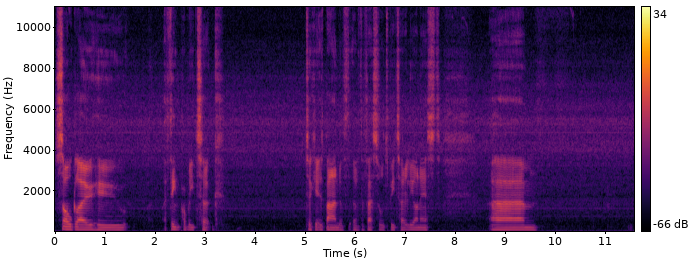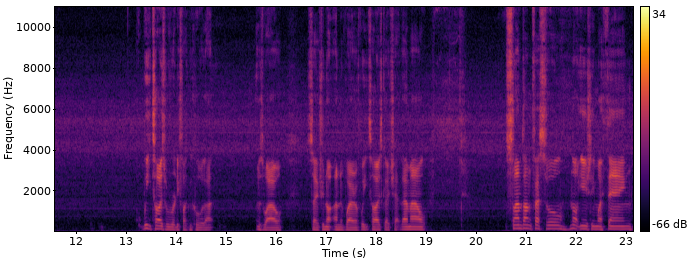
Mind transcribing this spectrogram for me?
Soul Glo, who I think probably took took it as band of of the festival. To be totally honest, um, Weak Ties were really fucking cool with that as well. So if you're not unaware of Weak Ties, go check them out. Slam Dunk Festival, not usually my thing,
